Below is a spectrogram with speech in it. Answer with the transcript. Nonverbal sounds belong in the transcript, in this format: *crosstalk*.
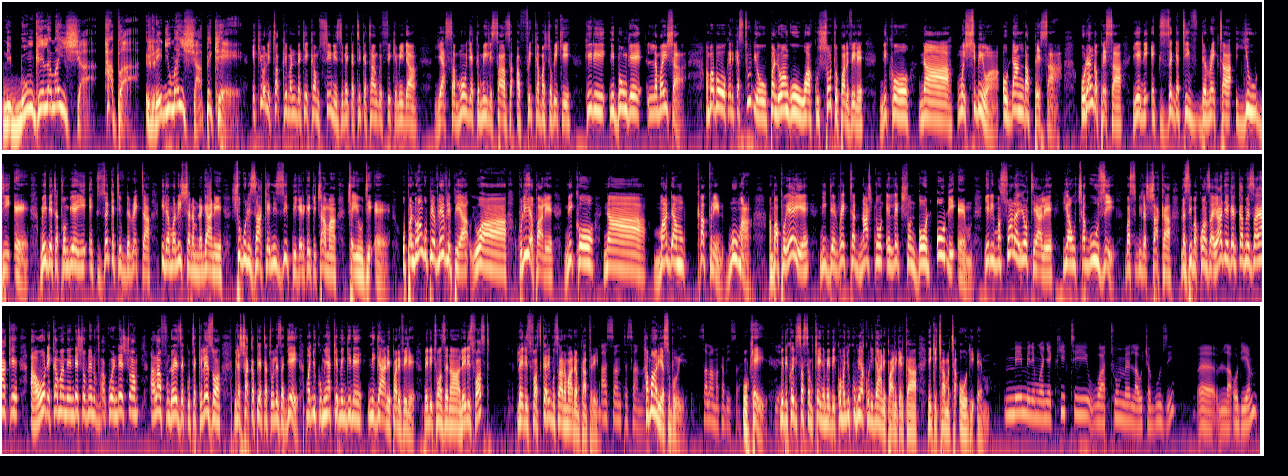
ni bunge la maisha hapa redio maisha pekee ikiwa ni takriban dakika 50 zimekatika tangu ifike mida ya saa moja kamili saa za Afrika Mashariki. Hili ni bunge la maisha, ambapo katika studio upande wangu wa kushoto pale vile niko na mheshimiwa Odanga Pesa. Odanga Pesa yeye ni executive director UDA. Maybe atatuambia hii executive director inamaanisha namna gani, shughuli zake ni zipi katika hiki chama cha UDA. Upande wangu pia vilevile pia wa kulia pale niko na Madam Catherine Muma ambapo yeye ni Director National Election Board ODM. Yani maswala yote yale ya uchaguzi, basi bila shaka lazima kwanza yaje katika meza yake, aone kama ameendeshwa vinavyofaa kuendeshwa, alafu ndo aweze kutekelezwa. Bila shaka pia atatueleza, je, majukumu yake mengine ni gani pale vile. Maybe tuanze na ladies first. Ladies first, karibu sana Madam Catherine. Asante sana. Habari asubuhi. Salama kabisa. Okay. Yes. Maybe kwa hivi sasa Mkenya, maybe kwa majukumu yako ni gani pale katika hiki chama cha ODM? Mimi ni mwenyekiti wa tume la uchaguzi uh, la ODM.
